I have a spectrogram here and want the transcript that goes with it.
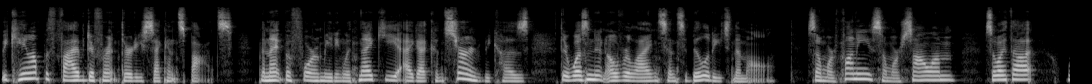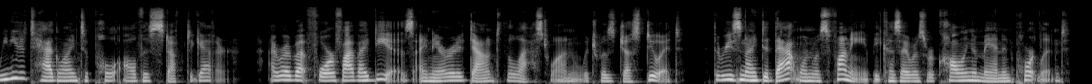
We came up with five different 30 second spots. The night before a meeting with Nike, I got concerned because there wasn't an overlying sensibility to them all. Some were funny, some were solemn. So I thought, we need a tagline to pull all this stuff together. I wrote about four or five ideas. I narrowed it down to the last one, which was just do it. The reason I did that one was funny because I was recalling a man in Portland.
